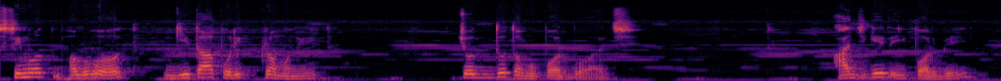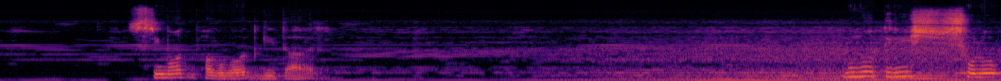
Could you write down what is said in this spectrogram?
শ্রীমদ্ ভগবত গীতা পরিক্রমণের চোদ্দতম পর্ব আজ। আজকের এই পর্বে শ্রীমদ্ ভগবত গীতার উনত্রিশ শ্লোক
